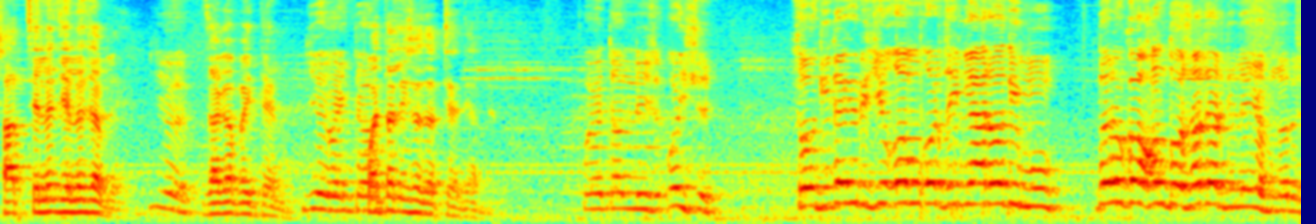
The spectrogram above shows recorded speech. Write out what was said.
সাত ছেলে জেলে যাবে। জায়গা পাইতেন। পঁয়তাল্লিশ হাজার টাকা দেবেন পঁয়তাল্লিশ ওইছে। সৌদিতে বেশি কম করছে আরও দিমু। ধরো এখন দশ হাজার দিলেই আপনারে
